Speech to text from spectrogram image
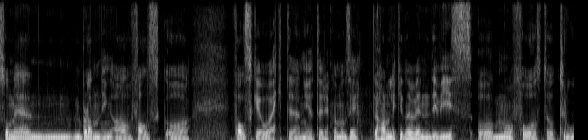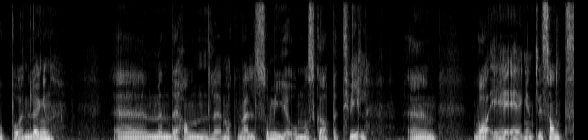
som er en blanding av falsk og falske og ekte nyheter, kan man si. Det handler ikke nødvendigvis om å få oss til å tro på en løgn, men det handler nok vel så mye om å skape tvil. Eh, hva er egentlig sant?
